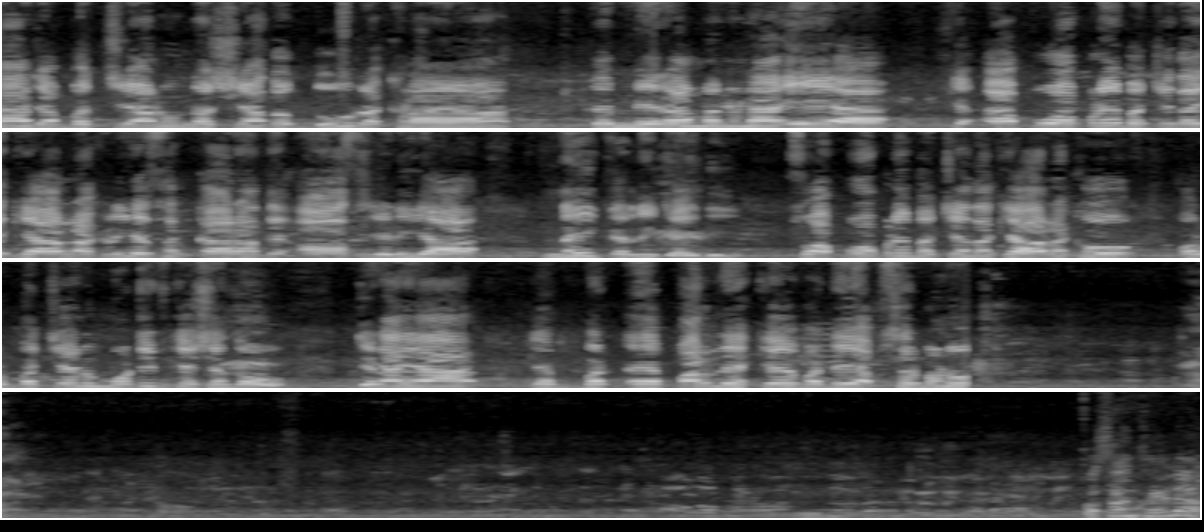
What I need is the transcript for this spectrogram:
ਆ ਜਾਂ ਬੱਚਿਆਂ ਨੂੰ ਨਸ਼ਿਆਂ ਤੋਂ ਦੂਰ ਰੱਖਣਾ ਆ। ਤੇ ਮੇਰਾ ਮੰਨਣਾ ਇਹ ਆ ਕਿ ਆਪੋ ਆਪਣੇ ਬੱਚੇ ਦਾ ਖਿਆਲ ਰੱਖ ਲਈਏ, ਸਰਕਾਰਾਂ ਤੇ ਆਸ ਜਿਹੜੀ ਆ ਨਹੀਂ ਕਰਨੀ ਚਾਹੀਦੀ। ਸੋ ਆਪੋ ਆਪਣੇ ਬੱਚਿਆਂ ਦਾ ਖਿਆਲ ਰੱਖੋ ਔਰ ਬੱਚਿਆਂ ਨੂੰ ਮੋਟੀਫਿਕੇਸ਼ਨ ਦਿਓ। ਜਿਹੜਾ ਆ ਕਿ ਪੜ੍ਹ ਲਿਖ ਕੇ ਵੱਡੇ ਅਫਸਰ ਬਣੋ। ਪਸੰਦ ਹੈ ਨਾ?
